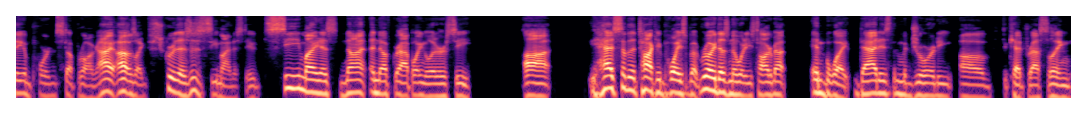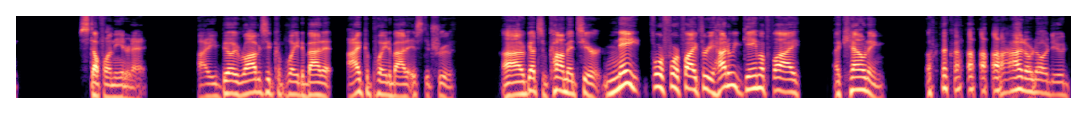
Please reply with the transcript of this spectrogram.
the important stuff wrong? I, I was like, screw this. This is C minus, dude. C minus, not enough grappling literacy. Uh, he has some of the talking points, but really doesn't know what he's talking about. And boy, that is the majority of the catch wrestling stuff on the internet. I Billy Robinson complained about it. I complained about it. It's the truth. Uh, I've got some comments here. Nate four four five three. How do we gamify accounting? I don't know, dude.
